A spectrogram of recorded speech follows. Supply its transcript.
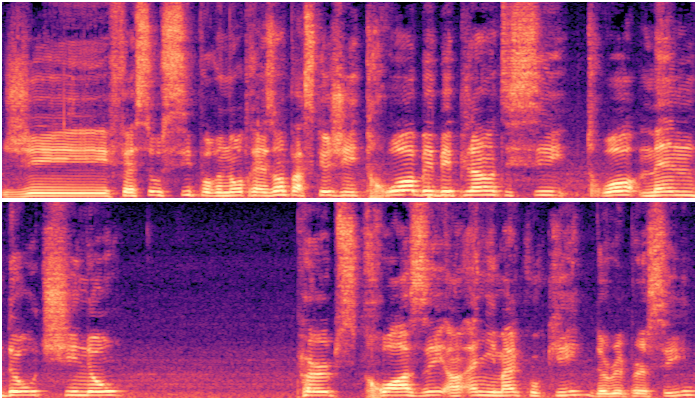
J'ai fait ça aussi pour une autre raison parce que j'ai trois bébés plantes ici, trois Mendocino Purps croisés en Animal Cookie de Ripper Seed.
